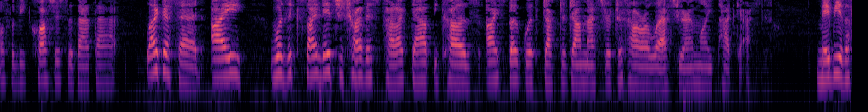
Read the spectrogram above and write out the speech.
also be cautious about that. Like I said, I was excited to try this product out because I spoke with Dr. John Mastrototaro last year on my podcast. Maybe the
